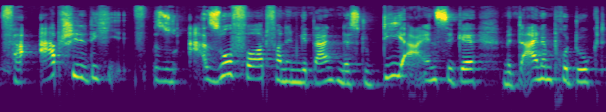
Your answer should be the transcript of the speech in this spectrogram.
verabschiede dich sofort von dem Gedanken, dass du die einzige mit deinem Produkt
